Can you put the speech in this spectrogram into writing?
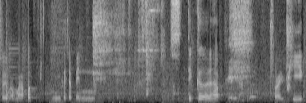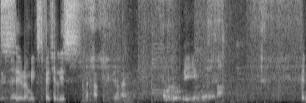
เปิดออกมาปุ๊บนี่ก็จะเป็นสติกเกอร์นะครับ Tri Peak Ceramic Specialist นะครับ เป็น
